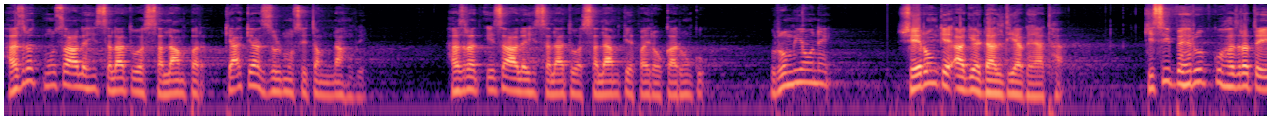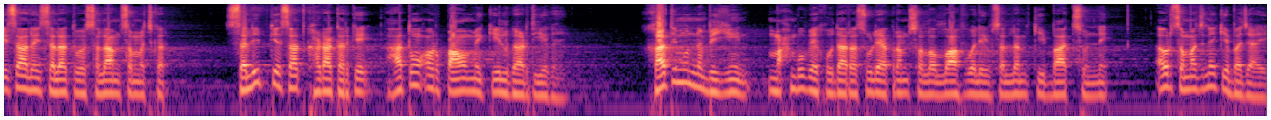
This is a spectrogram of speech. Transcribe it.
حضرت موسیٰ علیہ السلاۃ والسلام پر کیا کیا ظلم و ستم نہ ہوئے۔ حضرت عیسیٰ علیہ السلاۃ والسلام کے پیروکاروں کو رومیوں نے شیروں کے آگے ڈال دیا گیا تھا۔ کسی بہروب کو حضرت عیسیٰ علیہ السلاۃ والسلام سمجھ کر سلیب کے ساتھ کھڑا کر کے ہاتھوں اور پاؤں میں کیل گاڑ دیے گئے۔ خاتم النبیین محبوب خدا رسول اکرم صلی اللہ علیہ وسلم کی بات سننے اور سمجھنے کے بجائے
